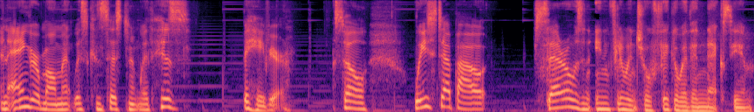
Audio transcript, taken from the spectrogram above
an anger moment was consistent with his behavior. So we step out. Sarah was an influential figure within NXIVM.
